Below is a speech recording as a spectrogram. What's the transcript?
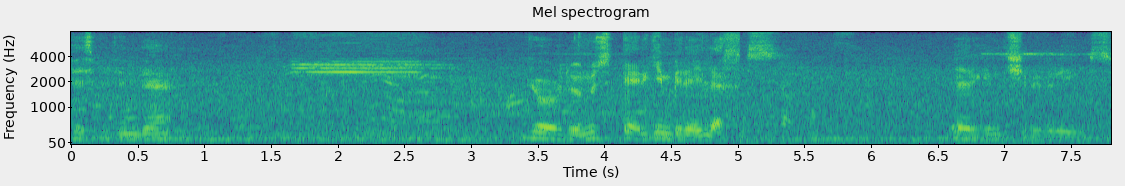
tespitinde gördüğümüz ergin bireyler. Ergin dişi bir bireyimiz.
